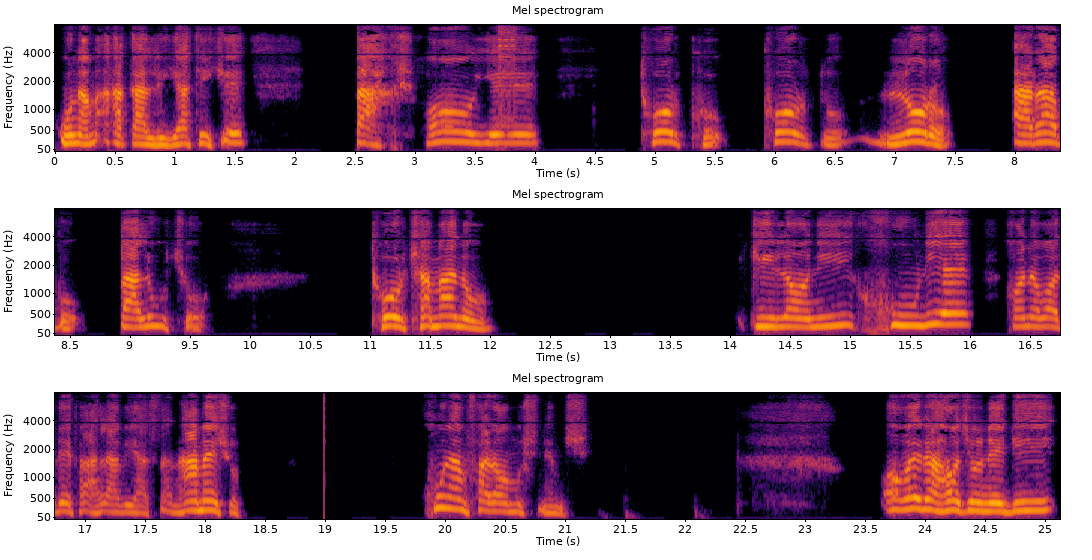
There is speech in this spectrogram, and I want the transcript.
اونم اقلیتی که بخش های ترک و کرد و لر و عرب و بلوچ و ترکمن و گیلانی خونی خانواده پهلوی هستن همهشون. خونم فراموش نمیشه. آقای رها جنیدی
